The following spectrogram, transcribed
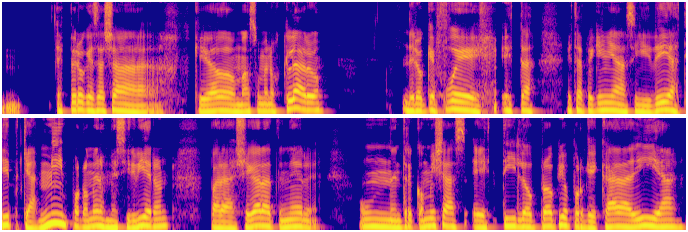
mm, espero que se haya quedado más o menos claro de lo que fue esta, estas pequeñas ideas, tips que a mí por lo menos me sirvieron para llegar a tener un, entre comillas, estilo propio, porque cada día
